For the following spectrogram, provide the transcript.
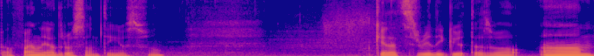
Well, finally I'll draw something useful. Okay, that's really good as well. Um...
